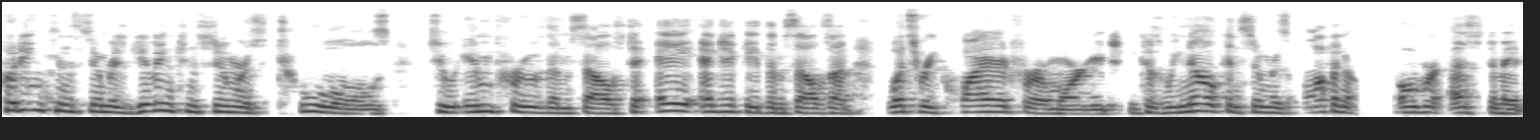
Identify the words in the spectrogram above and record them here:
putting consumers, giving consumers tools to improve themselves, to a educate themselves on what's required for a mortgage, because we know consumers often overestimate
